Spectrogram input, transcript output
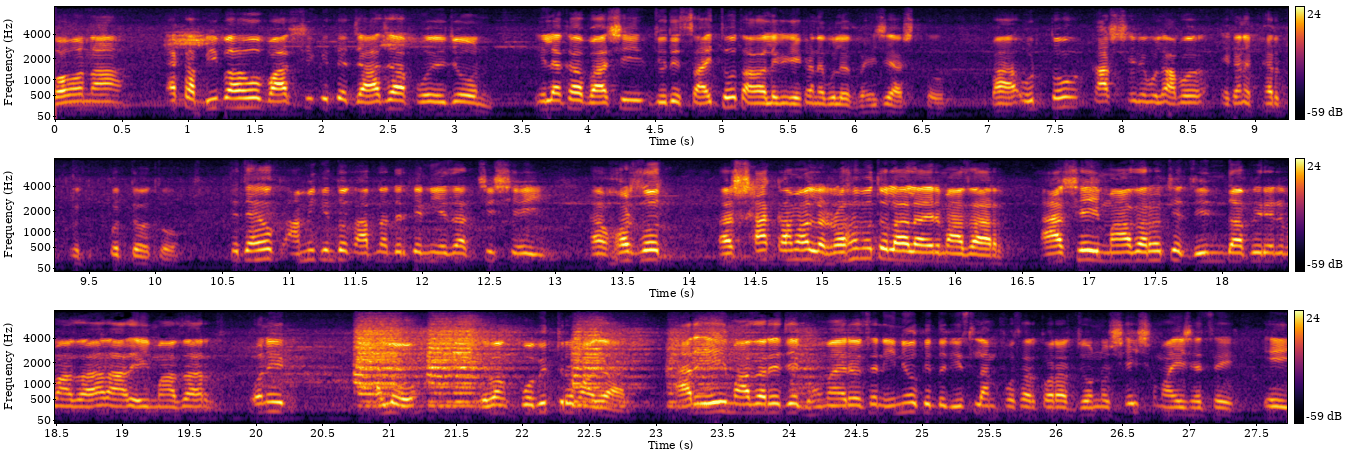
গহনা, একটা বিবাহ বার্ষিকীতে যা যা প্রয়োজন। এলাকাবাসী যদি চাইতো, তাহলে এখানে বলে ভেসে আসতো বা উঠতো, কাজ সেরে বলে আবার এখানে ফেরত করতে হতো। তো যাই হোক, আমি কিন্তু আপনাদেরকে নিয়ে যাচ্ছি সেই হরজত শাহ কামাল রহমতুল্লাহ আলাইয়ের মাজার। আর সেই মাজার হচ্ছে জিন্দা পীরের মাজার, আর এই মাজার অনেক ভালো এবং পবিত্র মাজার। আর এই মাজারে যে ঘুমায় রয়েছেন, ইনিও কিন্তু ইসলাম প্রচার করার জন্য সেই সময় এসেছে এই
